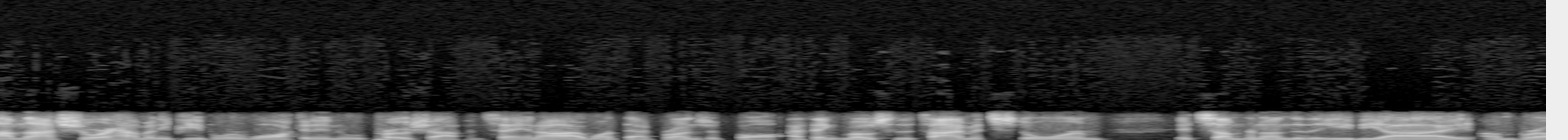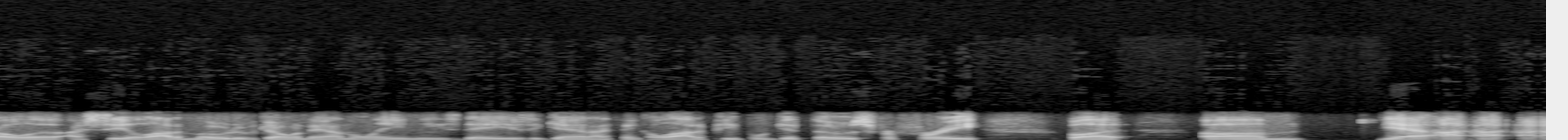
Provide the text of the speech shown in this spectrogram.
I'm not sure how many people are walking into a pro shop and saying, "Oh, I want that Brunswick ball." I think most of the time it's Storm, it's something under the EBI umbrella. I see a lot of motive going down the lane these days. Again, I think a lot of people get those for free, but um, yeah, I, I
